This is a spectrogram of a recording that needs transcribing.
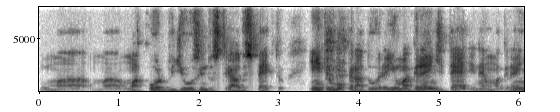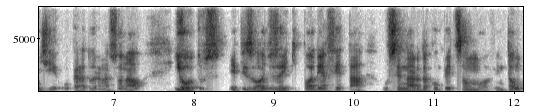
uma, uma, um acordo de uso industrial do espectro entre uma operadora e uma grande tele, né, uma grande operadora nacional, e outros episódios aí que podem afetar o cenário da competição móvel. Então,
